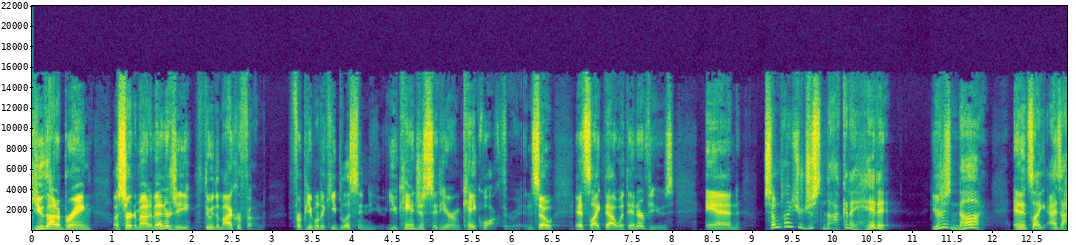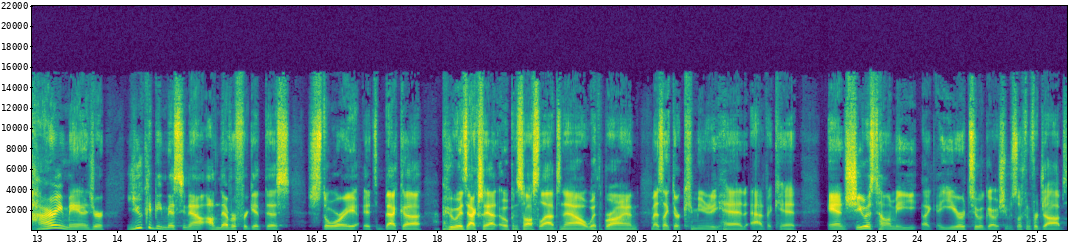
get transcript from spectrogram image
you got to bring a certain amount of energy through the microphone for people to keep listening to you. You can't just sit here and cakewalk through it. And so it's like that with interviews. And sometimes you're just not going to hit it. You're just not. And it's like, as a hiring manager, you could be missing out. I'll never forget this story. It's Becca, who is actually at Open Source Labs now with Brian as like their community head advocate. And she was telling me like a year or two ago, she was looking for jobs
